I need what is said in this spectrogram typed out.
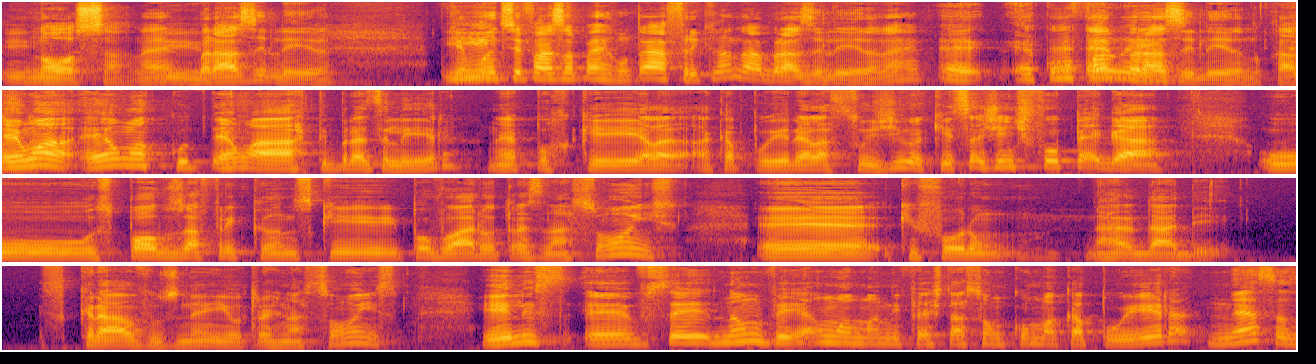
Isso. nossa, né? Isso. Brasileira. Porque e... muito se faz essa pergunta, é africana ou é brasileira, né? É, é como é, falei, é brasileira, no caso. É uma, né? é, uma, é uma arte brasileira, né? Porque ela, a capoeira ela surgiu aqui. Se a gente for pegar os povos africanos que povoaram outras nações, é, que foram, na realidade, escravos né, em outras nações, eles, é, você não vê uma manifestação como a capoeira nessas,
